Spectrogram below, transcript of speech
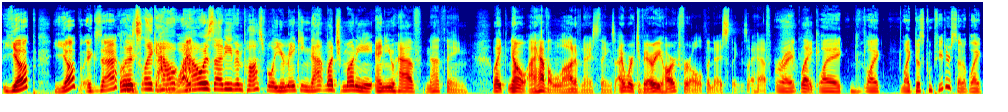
Yup, yup, exactly. Well, it's like how What? how is that even possible? You're making that much money and you have nothing. Like, no, I have a lot of nice things. I worked very hard for all the nice things I have. right? Like, like like like this computer setup like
